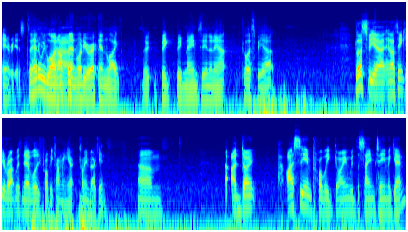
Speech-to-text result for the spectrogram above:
areas. So how do we line up Uh, then? What do you reckon? Like, big big names in and out. Gillespie out. Gillespie, yeah, and I think you're right with Neville. He's probably coming coming back in. Um, I- don't. I see him probably going with the same team again,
